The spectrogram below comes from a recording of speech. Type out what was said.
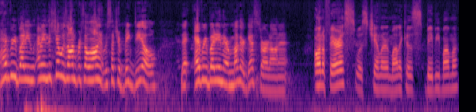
everybody. I mean, the show was on for so long and it was such a big deal that everybody and their mother guest starred on it. Anna Faris was Chandler and Monica's baby mama.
